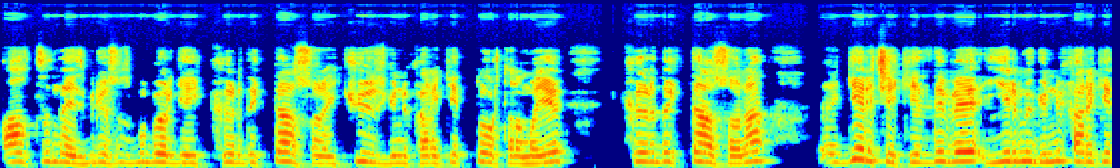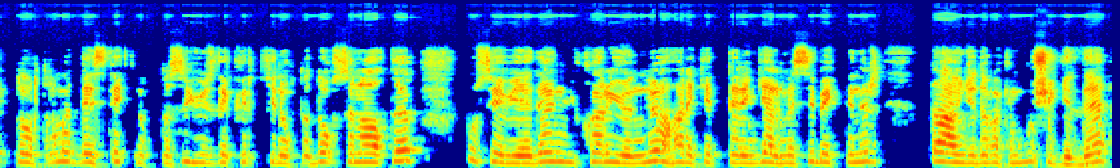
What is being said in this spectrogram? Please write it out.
altındayız. Biliyorsunuz bu bölgeyi kırdıktan sonra 200 günlük hareketli ortalamayı kırdıktan sonra e, geri çekildi ve 20 günlük hareketli ortalama destek noktası %42.96 bu seviyeden yukarı yönlü hareketlerin gelmesi beklenir. Daha önce de bakın bu şekilde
